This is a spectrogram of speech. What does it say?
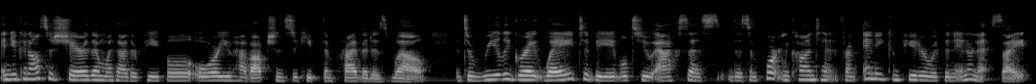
and you can also share them with other people or you have options to keep them private as well. It's a really great way to be able to access this important content from any computer with an internet site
